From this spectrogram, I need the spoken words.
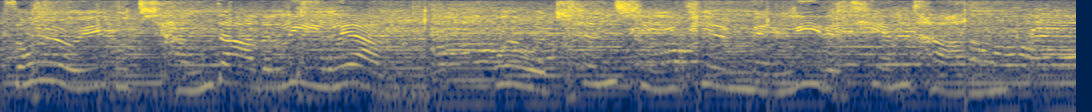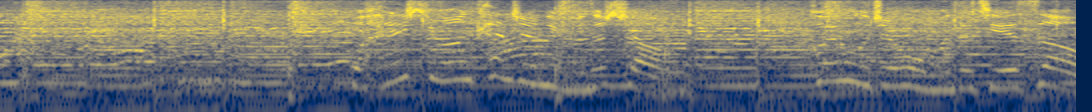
总有一股强大的力量，为我撑起一片美丽的天堂。我很喜欢看着你们的手，挥舞着我们的节奏，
